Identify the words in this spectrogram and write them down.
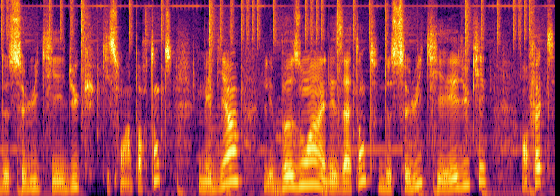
de celui qui éduque qui sont importantes, mais bien les besoins et les attentes de celui qui est éduqué. En fait,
